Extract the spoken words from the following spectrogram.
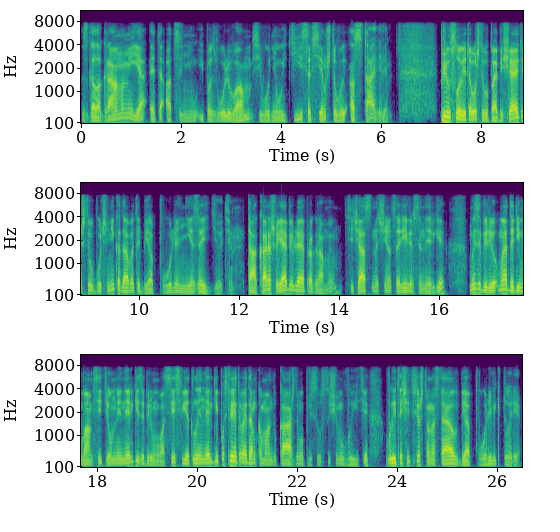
с голограммами. Я это оценю и позволю вам сегодня уйти со всем, что вы оставили. При условии того, что вы пообещаете, что вы больше никогда в это биополе не зайдете. Так, хорошо, я объявляю программу. Сейчас начнется реверс энергии. Мы, заберем, мы отдадим вам все темные энергии, заберем у вас все светлые энергии. После этого я дам команду каждому присутствующему выйти, вытащить все, что наставил в биополе Виктории.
